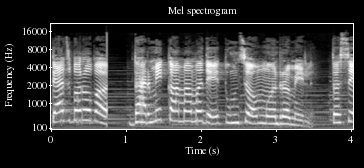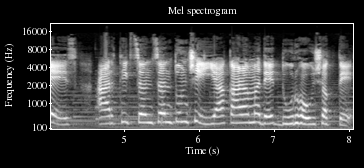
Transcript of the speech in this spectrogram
त्याचबरोबर धार्मिक कामामध्ये तुमचं मन रमेल. तसेच आर्थिक चणचण तुमची या काळामध्ये दूर होऊ शकते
